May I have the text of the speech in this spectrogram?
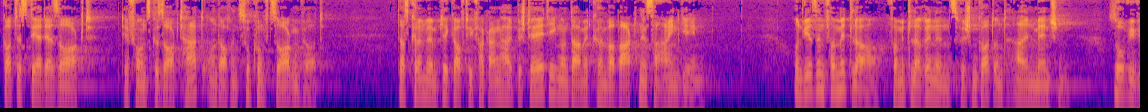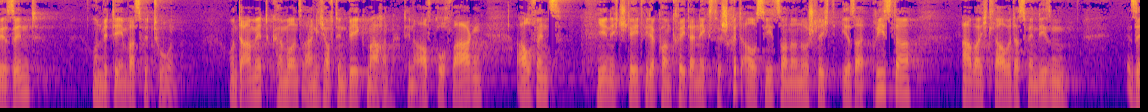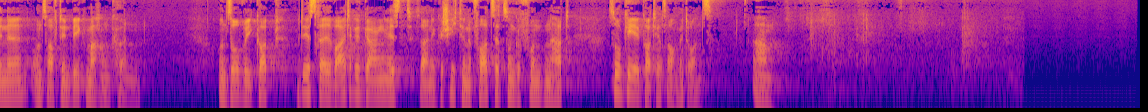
Gott ist der, der sorgt, der für uns gesorgt hat und auch in Zukunft sorgen wird. Das können wir im Blick auf die Vergangenheit bestätigen und damit können wir Wagnisse eingehen. Und wir sind Vermittler, Vermittlerinnen zwischen Gott und allen Menschen, so wie wir sind und mit dem, was wir tun. Und damit können wir uns eigentlich auf den Weg machen, den Aufbruch wagen, auch wenn es hier nicht steht, wie der konkret der nächste Schritt aussieht, sondern nur schlicht, ihr seid Priester. Aber ich glaube, dass wir in diesem Sinne uns auf den Weg machen können. Und so wie Gott mit Israel weitergegangen ist, seine Geschichte eine Fortsetzung gefunden hat, so gehe Gott jetzt auch mit uns. Amen.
